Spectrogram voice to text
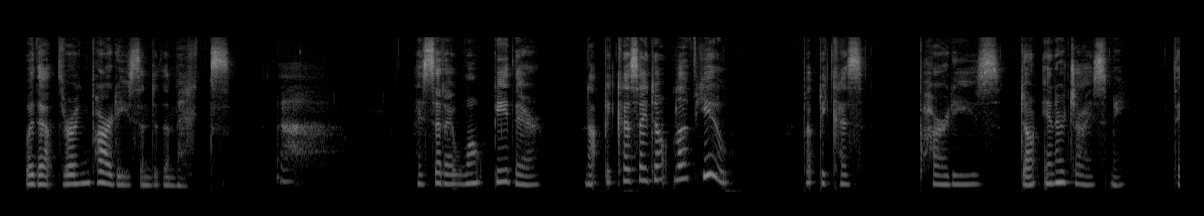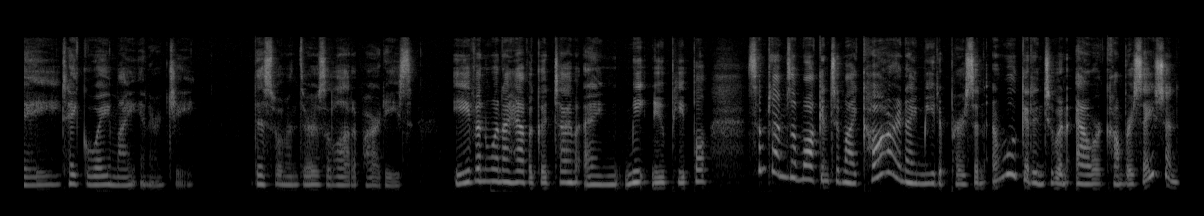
without throwing parties into the mix. I said, I won't be there, not because I don't love you, but because parties don't energize me. They take away my energy. This woman throws a lot of parties. Even when I have a good time I meet new people, sometimes I walk into my car and I meet a person and we'll get into an hour conversation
